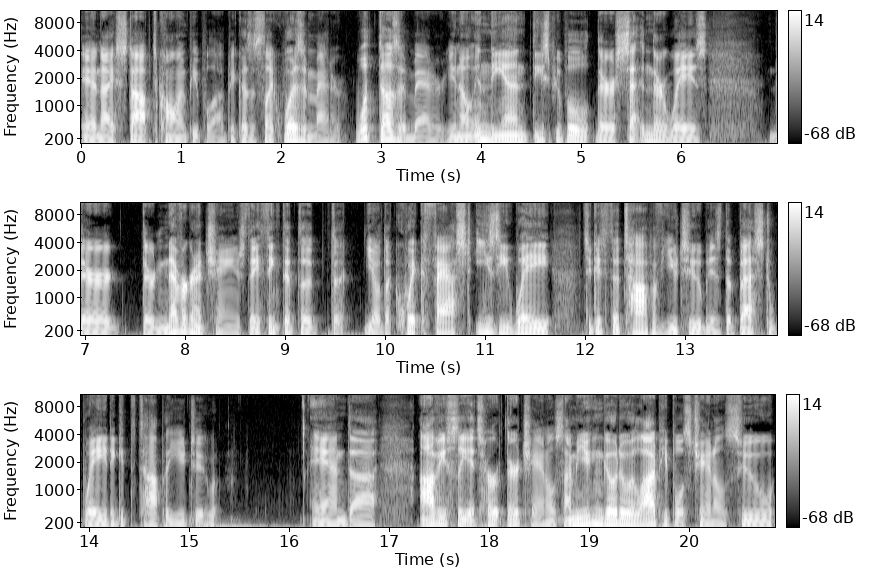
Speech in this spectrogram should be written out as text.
And I stopped calling people out because it's like, what does it matter? What does it matter? You know, in the end, these people they're set in their ways. They're they're never going to change. They think that the, the you know the quick, fast, easy way to get to the top of YouTube is the best way to get to the top of YouTube. And uh, obviously, it's hurt their channels. I mean, you can go to a lot of people's channels who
